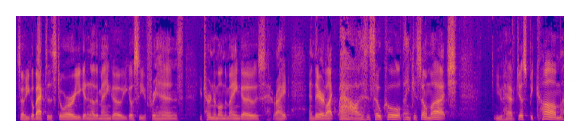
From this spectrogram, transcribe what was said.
So you go back to the store, you get another mango, you go see your friends, you turn them on the mangoes, right? and they're like, wow, this is so cool. Thank you so much. You have just become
